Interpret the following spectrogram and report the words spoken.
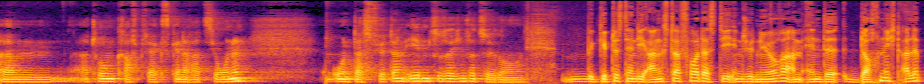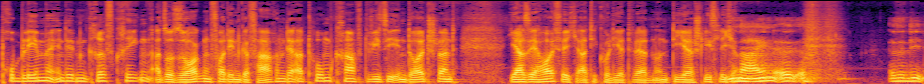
ähm, Atomkraftwerksgenerationen. Und das führt dann eben zu solchen Verzögerungen. Gibt es denn die Angst davor, dass die Ingenieure am Ende doch nicht alle Probleme in den Griff kriegen? Also Sorgen vor den Gefahren der Atomkraft, wie sie in Deutschland ja sehr häufig artikuliert werden und die ja schließlich. Nein, äh, also die,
